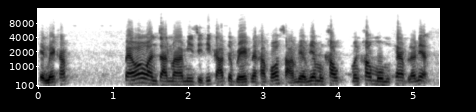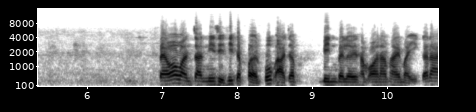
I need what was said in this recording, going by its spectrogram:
เห็นไหมครับ แปลว่าวันจันทร์มามีสิทธิ์ที่กราฟจะเบรกนะครับเพราะสามเหลี่ยมเนี่ยมันเข้ามันเข้ามุมแคบแล้วเนี่ย แปลว่าวันจันทร์มีสิทธิ์ที่จะเปิดปุ๊บอาจจะบินไปเลยทำออทำไฮใหม่อีกก็ได้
